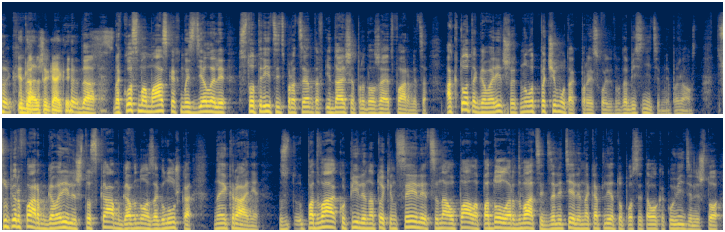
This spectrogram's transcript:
И дальше как? Да, на космомасках мы сделали 130% и дальше продолжает фармиться. А кто-то говорит, что это, ну вот почему так происходит? Вот объясните мне, пожалуйста. Суперфарм говорили, что скам, говно, заглушка на экране. По два купили на токен сейле, цена упала, по доллар 20 залетели на котлету после того, как увидели, что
